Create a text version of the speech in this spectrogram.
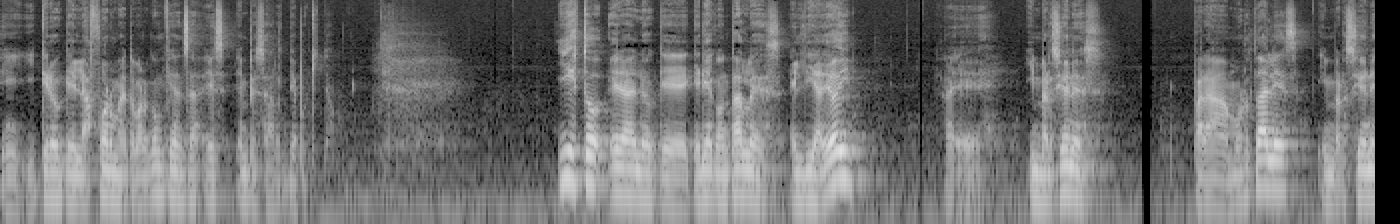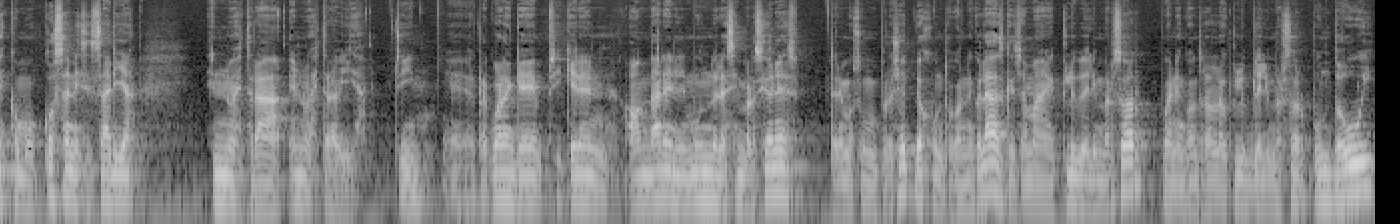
Y creo que la forma de tomar confianza es empezar de a poquito. Y esto era lo que quería contarles el día de hoy. Eh, inversiones para mortales, inversiones como cosa necesaria en nuestra, en nuestra vida. ¿sí? Eh, recuerden que si quieren ahondar en el mundo de las inversiones, tenemos un proyecto junto con Nicolás que se llama el Club del Inversor. Pueden encontrarlo en clubdelinversor.uy,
